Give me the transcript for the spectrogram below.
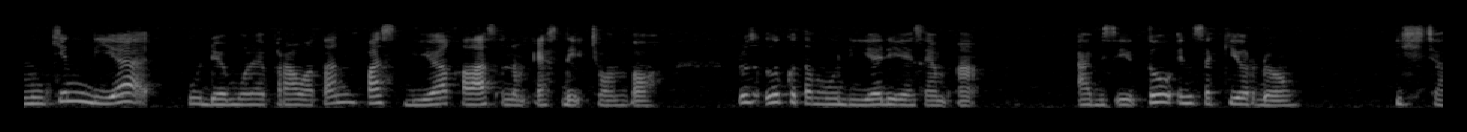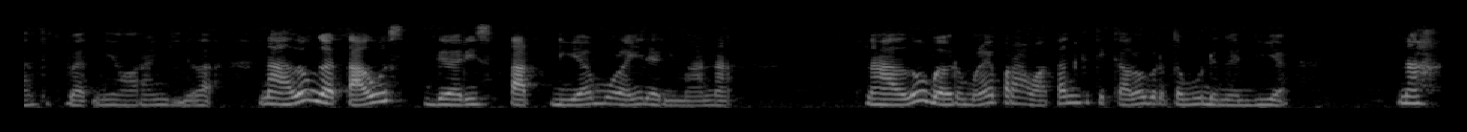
Mungkin dia udah mulai perawatan pas dia kelas 6 SD contoh. Terus lu ketemu dia di SMA abis itu insecure dong. Ih cantik banget nih orang gila. Nah lu nggak tahu garis start dia mulainya dari mana. Nah lu baru mulai perawatan ketika lu bertemu dengan dia. Nah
